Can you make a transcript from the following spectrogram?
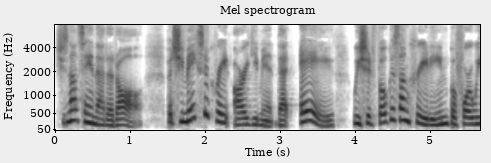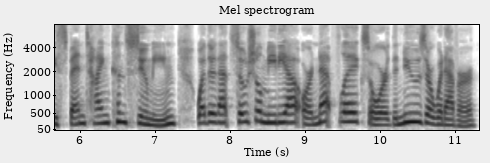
She's not saying that at all. But she makes a great argument that A, we should focus on creating before we spend time consuming, whether that's social media or Netflix or the news or whatever.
